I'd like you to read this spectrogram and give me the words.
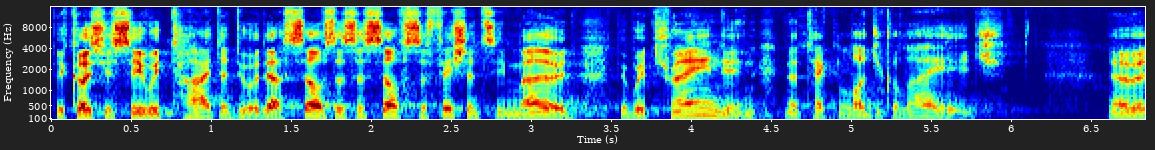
Because you see, we're tied to do it ourselves. There's a self sufficiency mode that we're trained in in a technological age. Now,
